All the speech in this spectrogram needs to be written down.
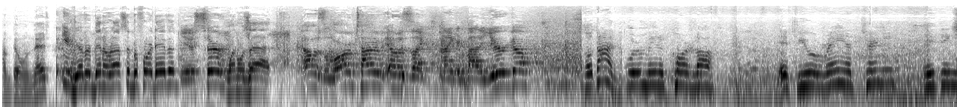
I'm doing this. Have you ever been arrested before, David? Yes, sir. When was that? That was a long time. It was like like about a year ago. Hold on. We're in a court of law. If you arraign an attorney, anything,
